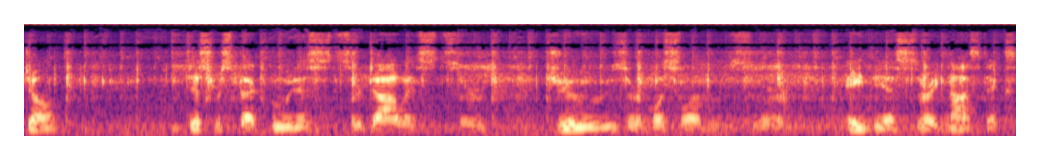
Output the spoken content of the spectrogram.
don't disrespect Buddhists or Taoists or Jews or Muslims or atheists or agnostics,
